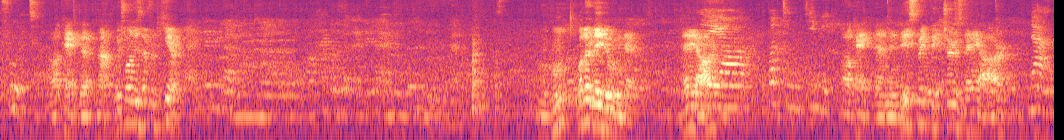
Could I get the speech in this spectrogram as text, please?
Fruit. Okay, good. Now, which one is different here? Mm-hmm. What are they doing there? They They are. are watching TV. Okay, and in these three pictures, they are Dancing.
